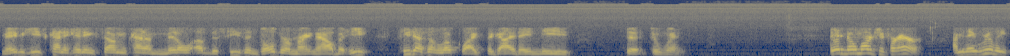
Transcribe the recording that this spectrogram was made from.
maybe he's kind of hitting some kind of middle of the season doldrum right now. But he he doesn't look like the guy they need to to win. They had no margin for error. I mean, they really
